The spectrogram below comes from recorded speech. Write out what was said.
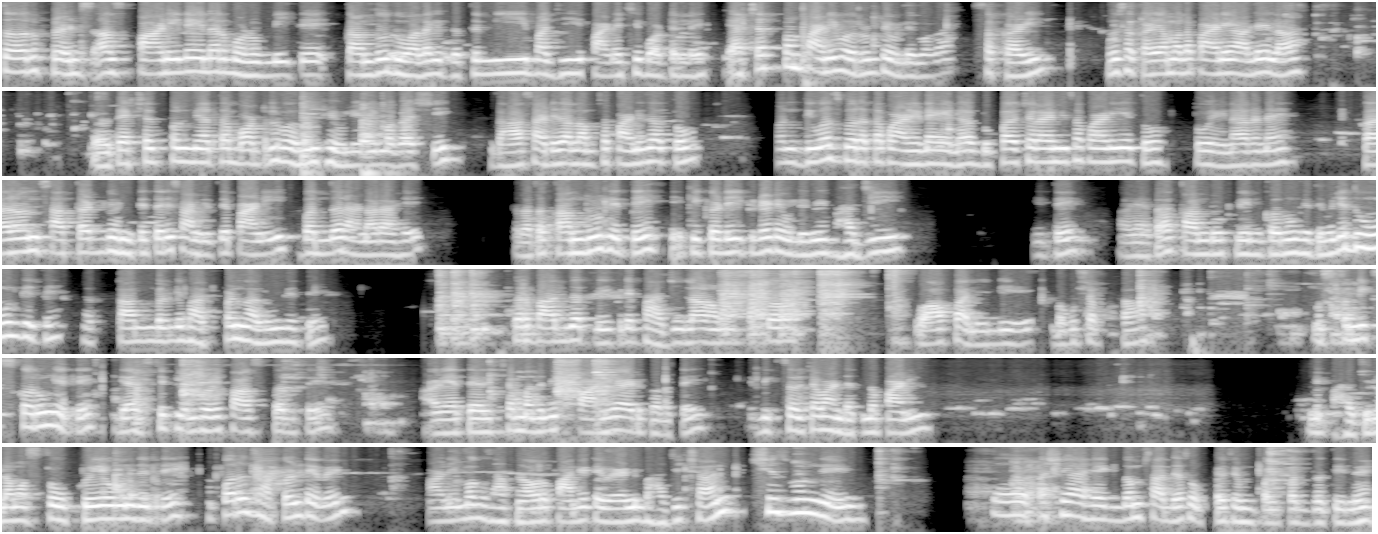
तर फ्रेंड्स आज पाणी नाही येणार म्हणून मी ते तांदूळ धुवायला घेतलं. तर मी माझी पाण्याची बॉटल आहे. याच्यात पण पाणी भरून ठेवले बघा सकाळी. सकाळी आम्हाला पाणी आलेला. त्याच्यात पण मी आता बॉटल भरून ठेवलेली मगाशी. दहा साडे दहाला आमचं पाणी जातो. पण दिवसभर आता पाणी नाही येणार. दुपारच्या लाईनीचा पाणी येतो. तो येणार नाही. कारण सात आठ घंटे तरी सांगितले पाणी बंद राहणार आहे. तर आता तांदूळ येते एकीकडे इकडे ठेवले मी भाजी इथे आणि आता तांदूळ क्लीन करून घेते. म्हणजे धुवून घेते. तांदूळ म्हणजे भात पण घालून घेते. तर भात घातली. इकडे भाजीला मस्त वाफ आलेली आहे. बघू शकता. मस्त मिक्स करून घेते. गॅसची फ्लेम थोडी फास्ट करते. आणि त्याच्यामध्ये मी पाणी ऍड करते. मिक्सरच्या भांड्यातलं पाणी. मी भाजीला मस्त उकळी येऊन देते. परत झाकण ठेवेन. आणि मग झाकणावर पाणी ठेवेन आणि भाजी छान शिजवून घेईन. तर अशी आहे एकदम साध्या सोप्या सिंपल पद्धतीने.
